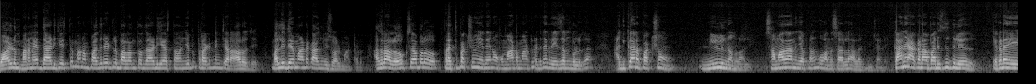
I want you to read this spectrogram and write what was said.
వాళ్ళు మన మీద దాడి చేస్తే మనం పది రెట్లు బలంతో దాడి చేస్తామని చెప్పి ప్రకటించారు ఆ రోజే. మళ్ళీ ఇదే మాట కాంగ్రెస్ వాళ్ళు మాట్లాడు అసలు ఆ లోక్సభలో ప్రతిపక్షం ఏదైనా ఒక మాట మాట్లాడితే రీజనబుల్గా అధికార పక్షం నీళ్ళు నమలాలి. సమాధానం చెప్పడానికి వంద సార్లు ఆలోచించాలి. కానీ అక్కడ ఆ పరిస్థితి లేదు. ఇక్కడ ఈ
